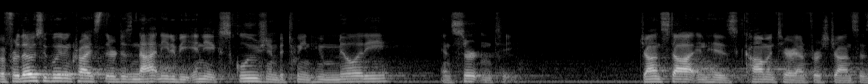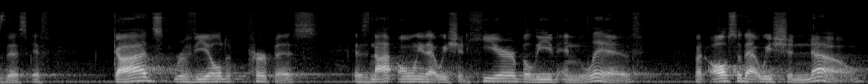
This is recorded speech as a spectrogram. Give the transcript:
But for those who believe in Christ, there does not need to be any exclusion between humility and certainty. John Stott, in his commentary on 1 John, says this If God's revealed purpose is not only that we should hear, believe, and live, but also that we should know,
